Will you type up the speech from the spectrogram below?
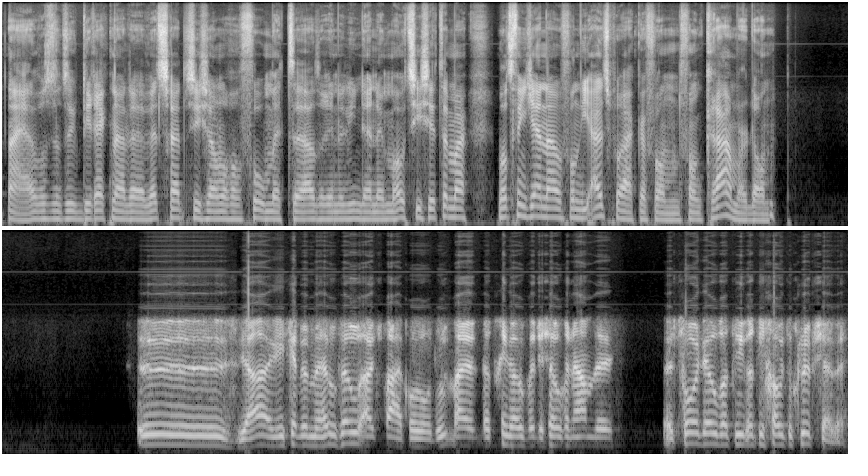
nou ja, dat was natuurlijk direct na de wedstrijd. Dus die zou nogal vol met adrenaline en emotie zitten. Maar wat vind jij nou van die uitspraken van, van Kramer dan? Ja, ik heb hem heel veel uitspraken horen doen, maar dat ging over de zogenaamde het voordeel wat die, wat die grote clubs hebben.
